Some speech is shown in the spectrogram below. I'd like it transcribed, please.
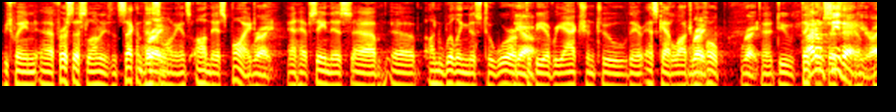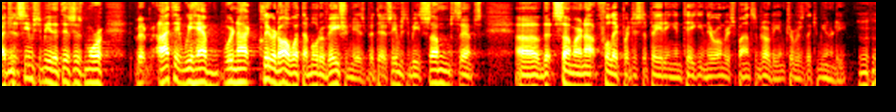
between uh, First Thessalonians and Second Thessalonians right. on this point, right. and have seen this uh, uh, unwillingness to work yeah. to be a reaction to their eschatological right. hope. Right. Uh, do you think? I don't see that here. I, it seems to me that this is more. I think we have. We're not clear at all what the motivation is, but there seems to be some sense uh, that some are not fully participating in taking their own responsibility in terms of the community. Mm-hmm.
